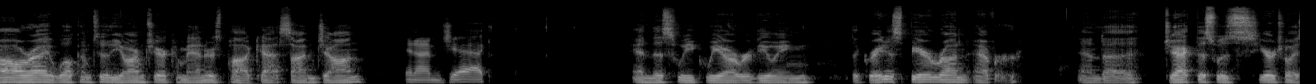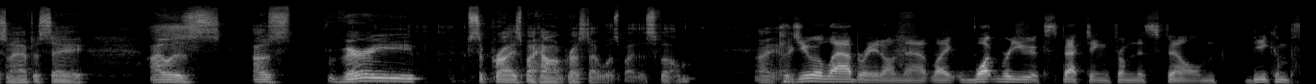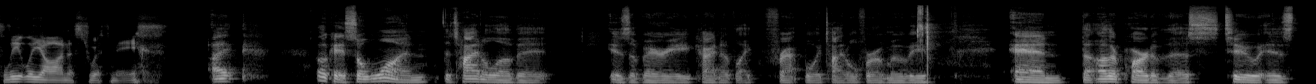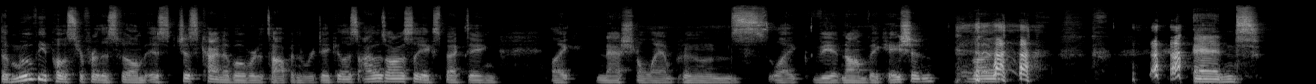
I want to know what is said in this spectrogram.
All right, welcome to the Armchair Commanders podcast. I'm John, And I'm Jack. and this week we are reviewing the greatest beer run ever. And uh, Jack, this was your choice, and I have to say, I was I was very surprised by how impressed I was by this film. I, I Could you elaborate on that? Like, what were you expecting from this film? Be completely honest with me. I okay, so one, the title of it is a very kind of like frat boy title for a movie. And the other part of this too is the movie poster for this film is just kind of over the top and ridiculous. I was honestly expecting like National Lampoon's like Vietnam Vacation vibe. and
